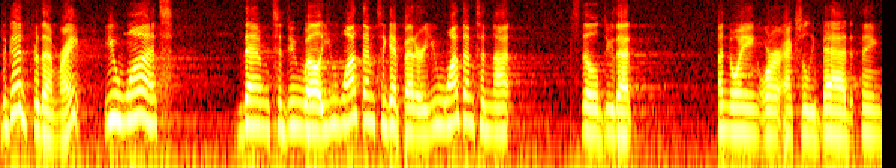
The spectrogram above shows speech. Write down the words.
the good for them, right? You want them to do well. You want them to get better. You want them to not still do that annoying or actually bad thing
